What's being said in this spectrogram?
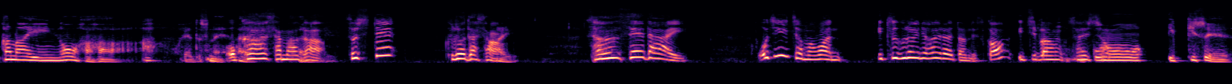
家内の母親ですね。お母様が、はい、そして黒田さん、はい、3世代。おじいちゃまはいつぐらいに入られたんですか？一番最初。この一期生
